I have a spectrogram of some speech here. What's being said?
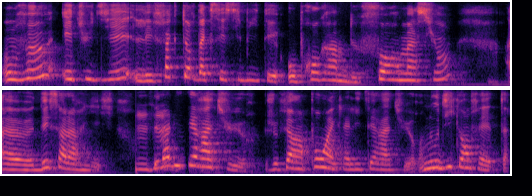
On veut étudier les facteurs d'accessibilité au programme de formation euh, des salariés. La Mmh littérature, je fais un pont avec la littérature, nous dit qu'en fait,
